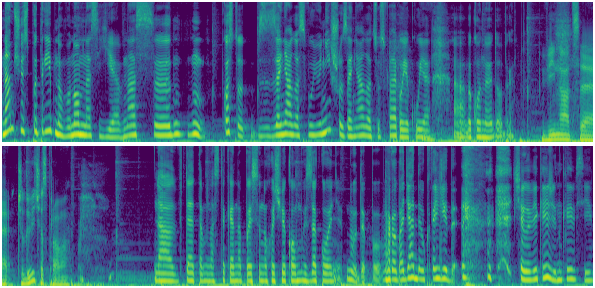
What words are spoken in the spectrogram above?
нам щось потрібно, воно в нас є. В нас е, ну просто зайняла свою нішу, зайняла цю сферу, яку я е, виконую добре. Війна це чоловіча справа. А де там в нас таке написано, хоч в якомусь законі. Ну, типу, громадяни України, чоловіки, жінки, всі.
